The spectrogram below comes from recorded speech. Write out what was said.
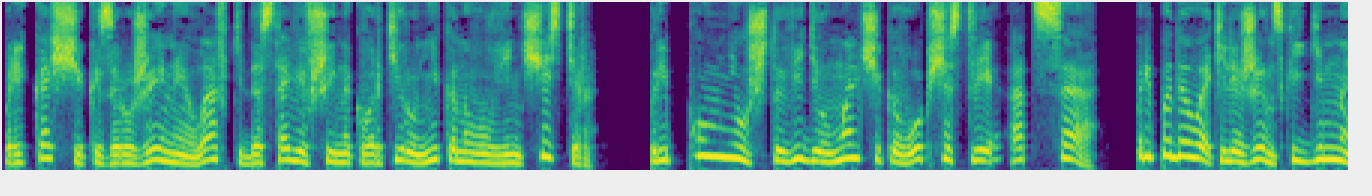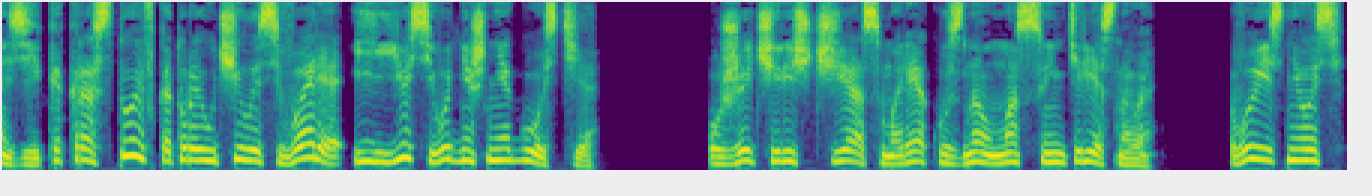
Приказчик из оружейной лавки, доставивший на квартиру Никонову Винчестер, припомнил, что видел мальчика в обществе отца, преподавателя женской гимназии, как раз той, в которой училась Варя и ее сегодняшняя гостья. Уже через час моряк узнал массу интересного. Выяснилось,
